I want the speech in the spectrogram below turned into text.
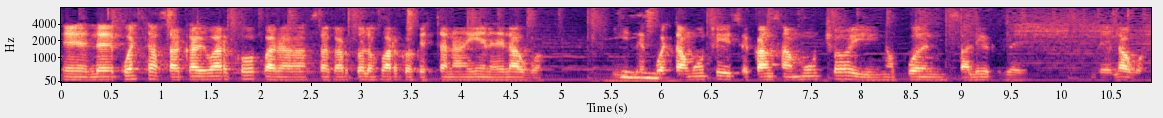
eh, le cuesta sacar el barco para sacar todos los barcos que están ahí en el agua. Y Mm. les cuesta mucho y se cansan mucho y no pueden salir de- del agua.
